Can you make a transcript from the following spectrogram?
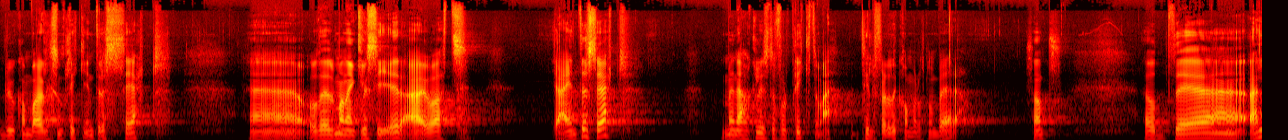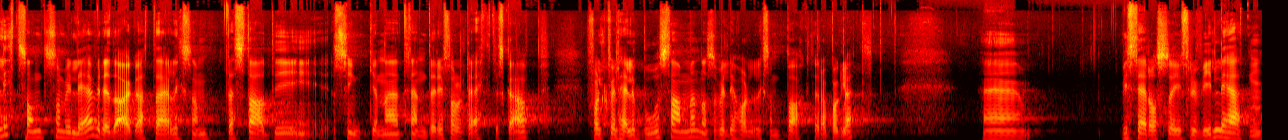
Du kan bare liksom klikke 'interessert'. Eh, og det man egentlig sier, er jo at 'jeg er interessert', men jeg har ikke lyst til å forplikte meg i tilfelle det kommer opp noe bedre. Sant? Og Det er litt sånn som vi lever i dag. at det er, liksom, det er, stadig synkende trender i forhold til ekteskap. Folk vil heller bo sammen, og så vil de holde liksom, bakdøra på gløtt. Eh, vi ser også i frivilligheten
